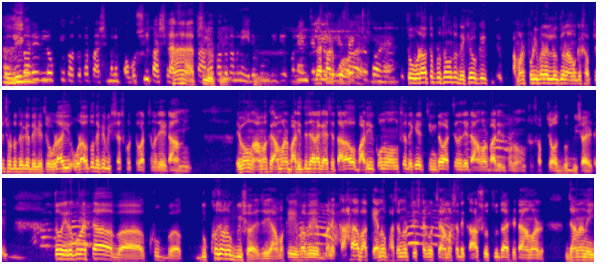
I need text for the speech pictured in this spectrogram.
পরিবারের লোককে কতটা পাশে মানে অবশ্যই পাশে আছে হ্যাঁ, তারা কতটা মানে এরকম ভিডিও মানে এফেক্ট করে। তো ওরাও তো প্রথমত দেখেও কি আমার পরিবারের লোকজন আমাকে সবচেয়ে ছোট থেকে দেখেছে ওরাই ওরাও তো দেখে বিশ্বাস করতে পারছে না যে এটা আমি। এবং আমাকে আমার বাড়িতে যারা গেছে তারাও বাড়ির কোনো অংশ দেখে চিনতে পারছে না যে এটা আমার বাড়ির কোনো অংশ। সবচেয়ে অদ্ভুত বিষয় এটাই। তো এরকম একটা খুব দুঃখজনক বিষয় যে আমাকে এভাবে মানে কারা বা কেন ভাসানোর চেষ্টা করছে আমার সাথে কার শত্রুতা সেটা আমার জানা নেই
